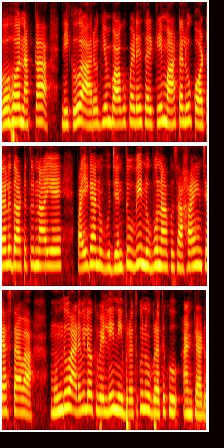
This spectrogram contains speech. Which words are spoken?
ఓహో నక్క నీకు ఆరోగ్యం బాగుపడేసరికి మాటలు కోటలు దాటుతున్నాయే. పైగా నువ్వు జంతువువి నువ్వు నాకు సహాయం చేస్తావా? ముందు అడవిలోకి వెళ్ళి నీ బ్రతుకు నువ్వు బ్రతుకు అంటాడు.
